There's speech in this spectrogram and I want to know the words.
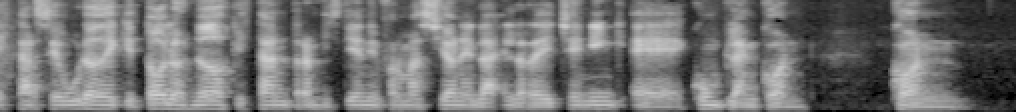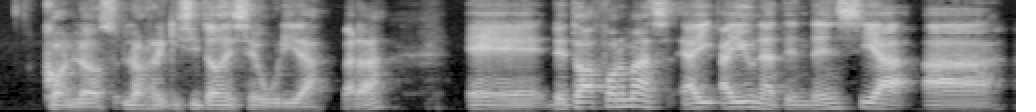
estar seguros de que todos los nodos que están transmitiendo información en la, red de Chainlink cumplan con, con, los, requisitos de seguridad, ¿verdad? De todas formas, hay, una tendencia a,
